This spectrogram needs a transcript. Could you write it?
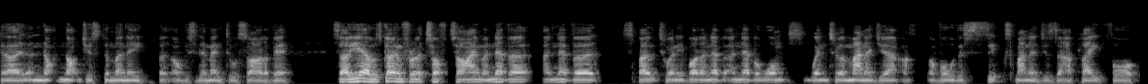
uh, and not not just the money, but obviously the mental side of it. So yeah, I was going for a tough time. I never I never spoke to anybody. I never I never once went to a manager of, of all the six managers that I played for.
